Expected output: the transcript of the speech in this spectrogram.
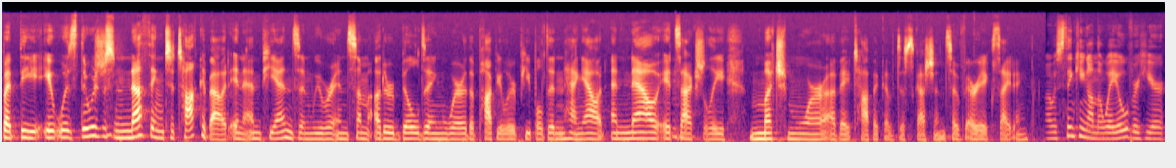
But the it was there was just nothing to talk about in MPNs, and we were in some other building where the popular people didn't hang out. And now it's mm-hmm. actually much more of a topic of discussion. So very exciting. I was thinking on the way over here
